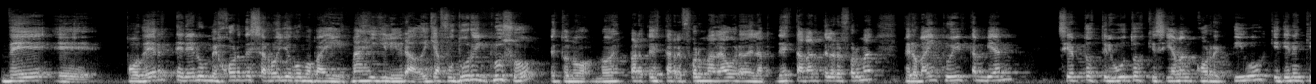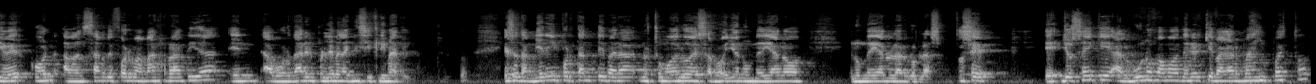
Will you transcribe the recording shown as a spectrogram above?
de eh, poder tener un mejor desarrollo como país, más equilibrado, y que a futuro incluso, esto no, no es parte de esta reforma de ahora, de, esta parte de la reforma, pero va a incluir también ciertos tributos que se llaman correctivos que tienen que ver con avanzar de forma más rápida en abordar el problema de la crisis climática. Eso también es importante para nuestro modelo de desarrollo en un mediano, en un mediano largo plazo. Entonces, eh, yo sé que algunos vamos a tener que pagar más impuestos,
